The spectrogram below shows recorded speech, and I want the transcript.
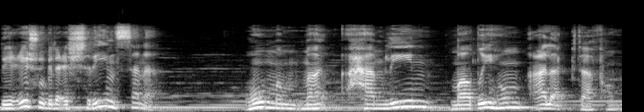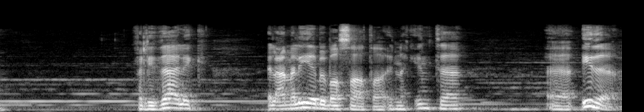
بيعيشوا بالعشرين سنة وهم حاملين ماضيهم على أكتافهم. فلذلك العملية ببساطة أنك أنت آه، إذا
